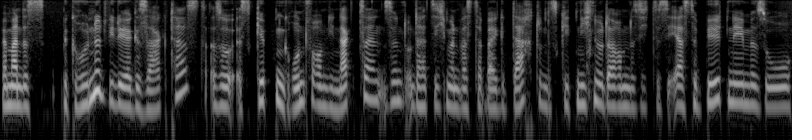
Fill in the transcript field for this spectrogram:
wenn man das begründet, wie du ja gesagt hast, also es gibt einen Grund, warum die nackt sind und da hat sich jemand was dabei gedacht und es geht nicht nur darum, dass ich das erste Bild nehme, so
